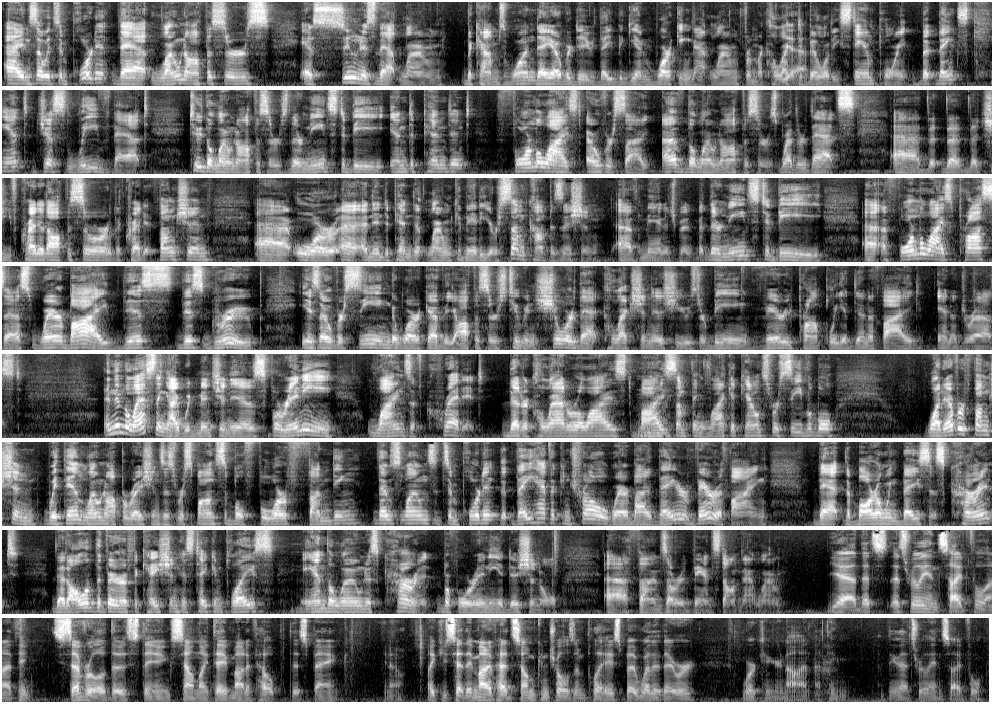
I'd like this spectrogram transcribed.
Uh, and so it's important that loan officers As soon as that loan becomes one day overdue, they begin working that loan from a collectability standpoint. But banks can't just leave that to the loan officers. There needs to be independent, formalized oversight of the loan officers, whether that's uh, the, the, the chief credit officer or the credit function. Uh, or uh, an independent loan committee or some composition of management. But there needs to be uh, a formalized process whereby this, this group is overseeing the work of the officers to ensure that collection issues are being very promptly identified and addressed. And then the last thing I would mention is for any lines of credit that are collateralized mm-hmm. by something like accounts receivable, whatever function within loan operations is responsible for funding those loans, it's important that they have a control whereby they are verifying that the borrowing base is current, that all of the verification has taken place, mm-hmm. and the loan is current before any additional uh, funds are advanced on that loan. Yeah, that's that's really insightful, and I think several of those things sound like they might have helped this bank. You know, like you said, they might have had some controls in place, but whether they were working or not, I think I think that's really insightful.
